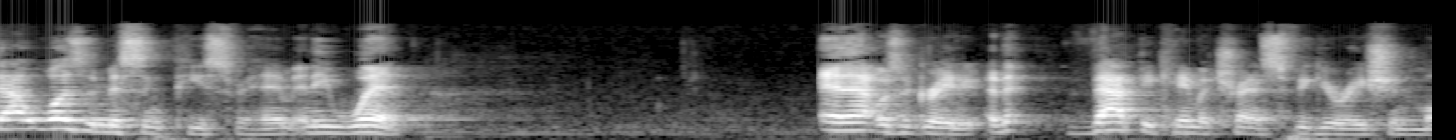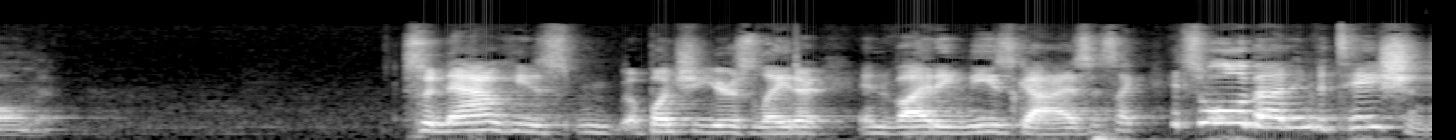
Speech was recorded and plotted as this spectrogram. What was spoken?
that was a missing piece for him, and he went. And that was a great. That became a transfiguration moment. So now he's a bunch of years later inviting these guys. It's like, it's all about invitation.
